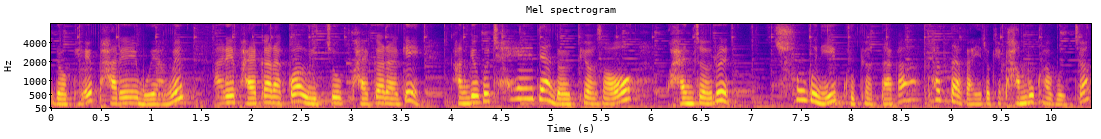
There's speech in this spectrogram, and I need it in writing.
이렇게 발의 모양을 아래 발가락과 위쪽 발가락의 간격을 최대한 넓혀서 관절을 충분히 굽혔다가 폈다가 이렇게 반복하고 있죠.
